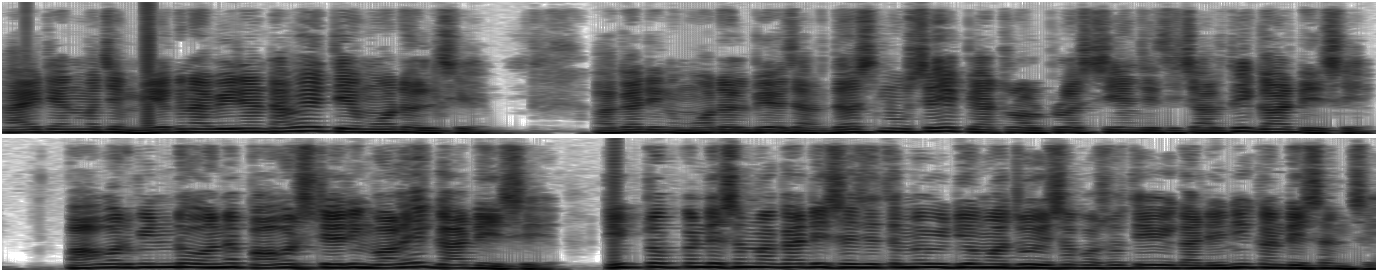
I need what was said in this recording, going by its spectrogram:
આઈ ટેનમાં જે મેઘના વેરિયન્ટ આવે તે મોડલ છે. આ ગાડીનું મોડલ બે હજાર દસનું છે પેટ્રોલ પ્લસ સીએનજીથી ચાલતી ગાડી છે. પાવર વિન્ડો અને પાવર સ્ટેરિંગ વાળી ગાડી છે. ટીપટોપ કન્ડિશનમાં ગાડી છે જે તમે વિડીયોમાં જોઈ શકો છો તેવી ગાડીની કન્ડિશન છે.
